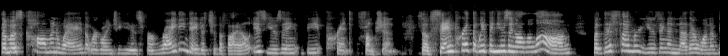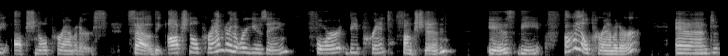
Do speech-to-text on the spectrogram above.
the most common way that we're going to use for writing data to the file is using the print function. So same print that we've been using all along, but this time we're using another one of the optional parameters. So the optional parameter that we're using for the print function is the file parameter. And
